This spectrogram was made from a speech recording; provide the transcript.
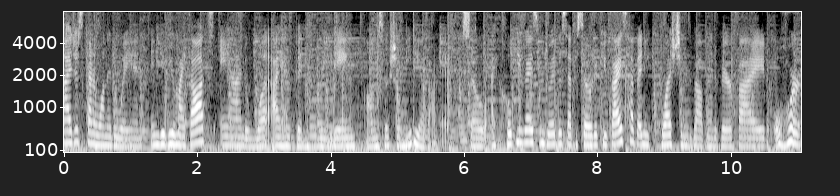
I just kind of wanted to weigh in and give you my thoughts and what I have been reading on social media about it. So I hope you guys enjoyed this episode. If you guys have any questions about Meta Verified or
